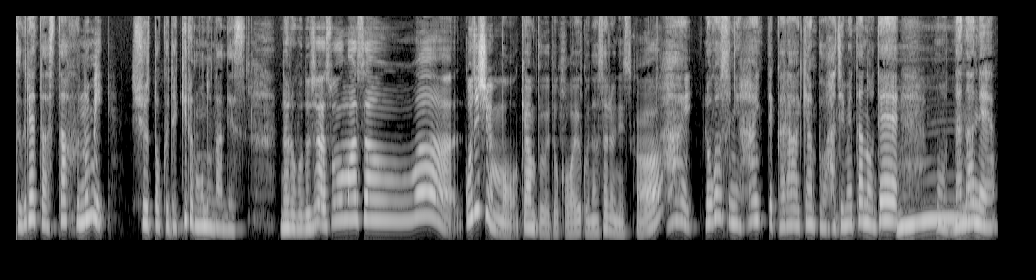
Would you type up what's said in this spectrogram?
優れたスタッフのみ習得できるものなんです。なるほど。じゃあ相馬さんはご自身もキャンプとかはよくなさるんですか？はい。ロゴスに入ってからキャンプを始めたのでもう7年。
